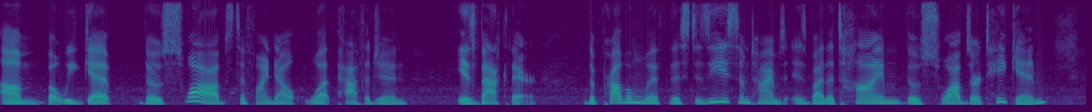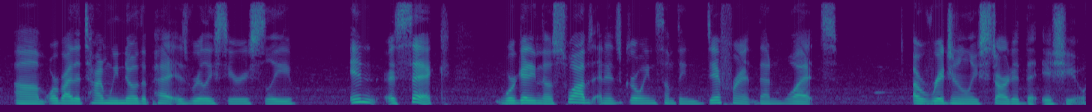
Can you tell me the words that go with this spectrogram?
Um, but we get those swabs to find out what pathogen is back there. The problem with this disease sometimes is by the time those swabs are taken, um, or by the time we know the pet is really seriously in is sick, we're getting those swabs and it's growing something different than what originally started the issue.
